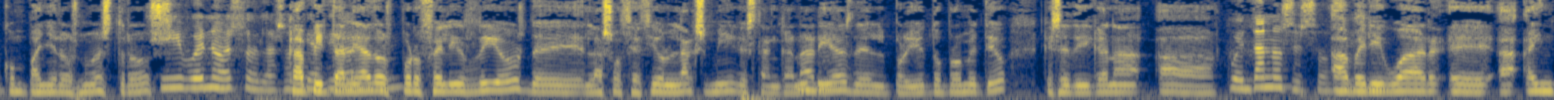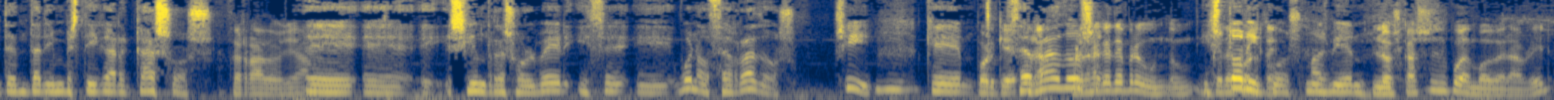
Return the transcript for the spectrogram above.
compañeros nuestros, Sí, bueno, eso de la asociación, capitaneados sí. por Félix Ríos, de la asociación Laxmi, que está en Canarias, del proyecto Prometeo, que se dedican a, a Cuéntanos eso. sí, a averiguar, eh, a, a intentar investigar casos Cerrados ya. eh, eh, sin resolver y, ce- y, bueno cerrados sí que Porque, cerrados que te pregunto, que te históricos más bien ¿Los casos se pueden volver a abrir?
